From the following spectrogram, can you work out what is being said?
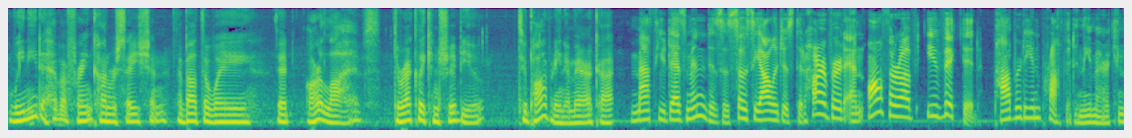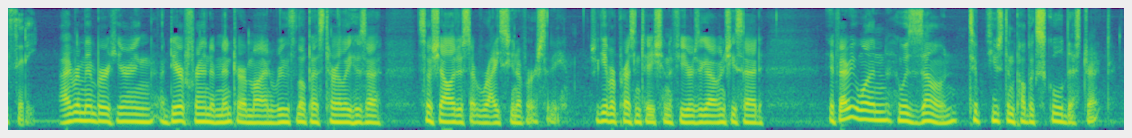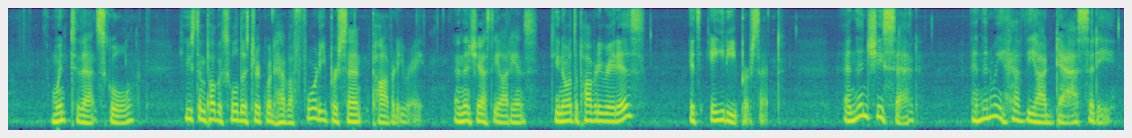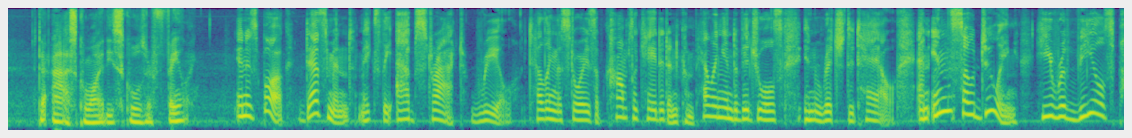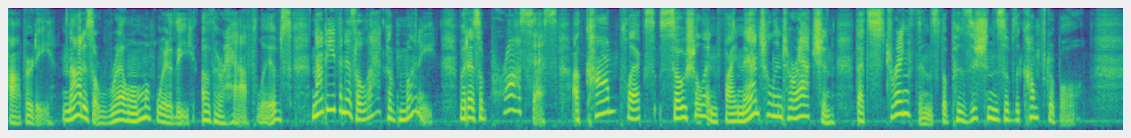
We need to have a frank conversation about the way that our lives directly contribute to poverty in America. Matthew Desmond is a sociologist at Harvard and author of Evicted Poverty and Profit in the American City. I remember hearing a dear friend and mentor of mine, Ruth Lopez Turley, who's a sociologist at Rice University. She gave a presentation a few years ago and she said, if everyone who was zoned to Houston Public School District went to that school, Houston Public School District would have a 40% poverty rate. And then she asked the audience, Do you know what the poverty rate is? It's 80%. And then she said, And then we have the audacity to ask why these schools are failing. In his book, Desmond makes the abstract real, telling the stories of complicated and compelling individuals in rich detail. And in so doing, he reveals poverty, not as a realm where the other half lives, not even as a lack of money, but as a process, a complex social and financial interaction that strengthens the positions of the comfortable.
